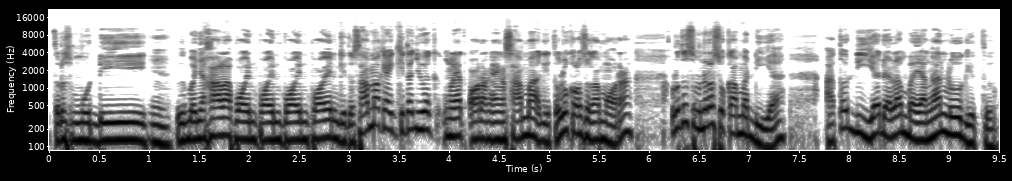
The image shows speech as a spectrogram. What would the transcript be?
terus moody, Hmm. banyak hal lah poin-poin poin-poin gitu. Sama kayak kita juga ngeliat orang yang sama gitu. Lu kalau suka sama orang, lu tuh sebenarnya suka sama dia atau dia dalam bayangan lu gitu.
